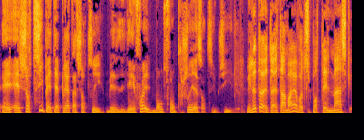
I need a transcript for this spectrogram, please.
elle, elle est sortie puis elle était prête à sortir. Mais des fois, le monde se font pousser à sortir aussi. là. Mais là, ta, ta, ta mère, va-tu porter le masque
